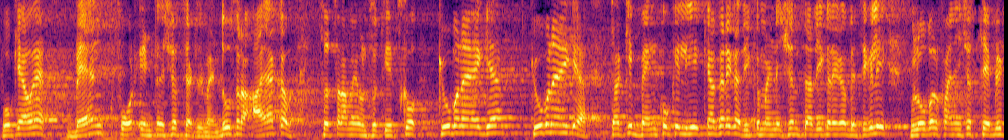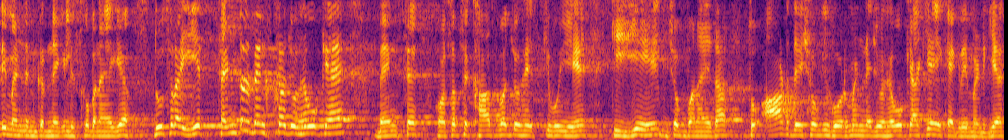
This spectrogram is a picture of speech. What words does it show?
वो क्या हुआ है? बैंक फॉर इंटरनेशनल सेटलमेंट दूसरा, आया कब? सत्रह मई उन्नीस को। क्यों बनाया गया? क्यों बनाया गया? ताकि बैंकों के लिए क्या करेगा? रिकमेंडेशन जारी करेगा basically global financial stability maintain करने के लिए इसको बनाया गया। दूसरा, ये सेंट्रल बैंक्स का जो है वो क्या है? बैंक्स है। और सबसे खास बात जो है इसकी वो ये है कि ये जब बनाया था तो आठ देशों की गवर्नमेंट ने जो है वो क्या किया? एक एग्रीमेंट किया।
